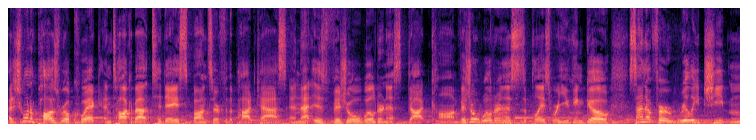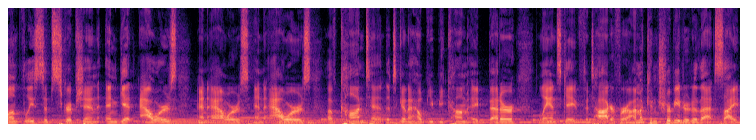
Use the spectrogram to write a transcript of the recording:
I just want to pause real quick and talk about today's sponsor for the podcast, and that is visualwilderness.com. Visual Wilderness is a place where you can go sign up for a really cheap monthly subscription and get hours and hours and hours of content that's going to help you become a better landscape photographer. I'm a contributor to that site,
